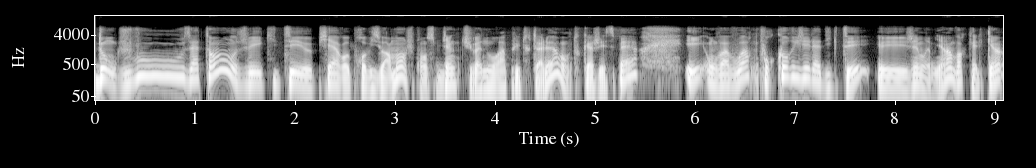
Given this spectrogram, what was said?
Donc je vous attends. Je vais quitter Pierre provisoirement. Je pense bien que tu vas nous rappeler tout à l'heure. En tout cas j'espère. Et on va voir pour corriger la dictée. Et j'aimerais bien avoir quelqu'un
